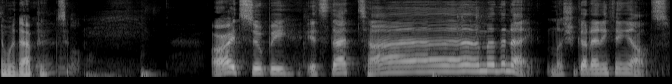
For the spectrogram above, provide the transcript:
And with that being said, all right, Soupy, it's that time of the night. Unless you got anything else.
